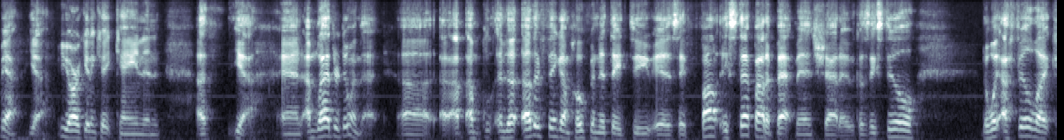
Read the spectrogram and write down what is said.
yeah yeah you are getting kate kane and uh, yeah and I'm glad they're doing that. Uh, I, the other thing I'm hoping that they do is they they step out of Batman's shadow because they still the way I feel like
